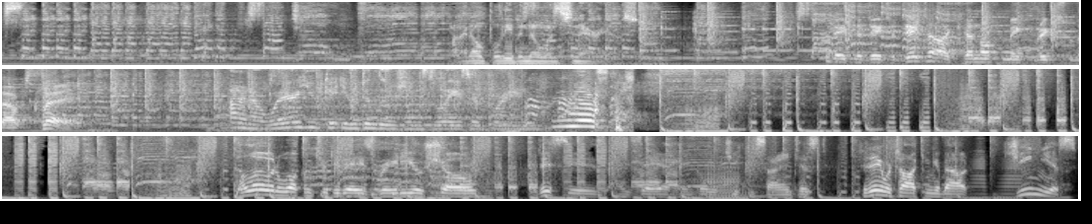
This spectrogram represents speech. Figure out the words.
I don't believe in no one scenarios. Data, data, data. I cannot make bricks without clay. I don't know where you get your delusions, laser brain. Hello and welcome to today's radio show. This is Isaiah Hankel, the Cheeky Scientist. Today we're talking about genius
